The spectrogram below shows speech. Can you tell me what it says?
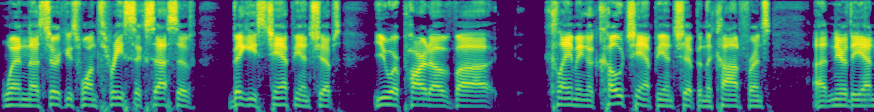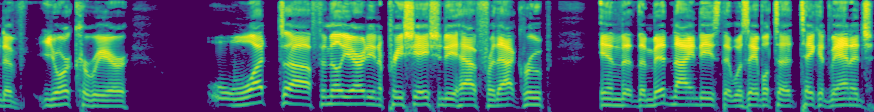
when uh, Syracuse won three successive Big East championships, you were part of uh, claiming a co championship in the conference uh, near the end of your career. What uh, familiarity and appreciation do you have for that group in the, the mid 90s that was able to take advantage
